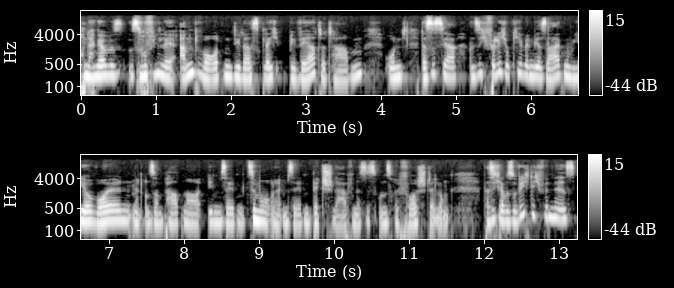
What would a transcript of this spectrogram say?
Und dann gab es so viele Antworten, die das gleich bewertet haben. Und das ist ja an sich völlig okay, wenn wir sagen, wir wollen mit unserem Partner im selben Zimmer oder im selben Bett schlafen. Das ist unsere Vorstellung. Was ich aber so wichtig finde, ist,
